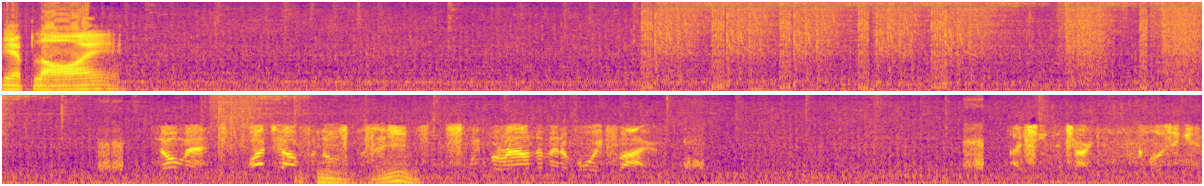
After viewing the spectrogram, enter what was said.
เรียบร้อย Sweep around them and avoid fire. I see the target. Closing in.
